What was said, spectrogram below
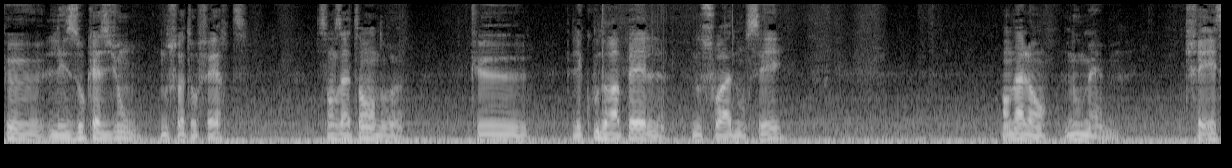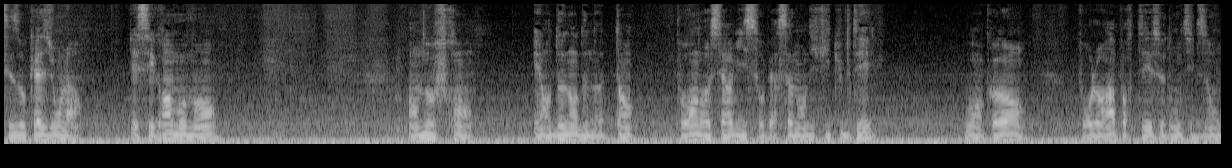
que les occasions nous soient offertes, sans attendre que les coups de rappel nous soient annoncés, en allant nous-mêmes créer ces occasions-là et ces grands moments, en offrant et en donnant de notre temps pour rendre service aux personnes en difficulté ou encore pour leur apporter ce dont ils ont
